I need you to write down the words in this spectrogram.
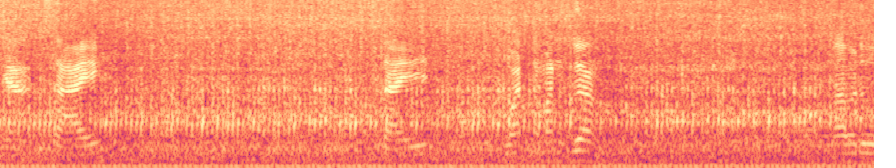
เนี่ยสาย สายวัดน้ำมันเครื่องพาไปดู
